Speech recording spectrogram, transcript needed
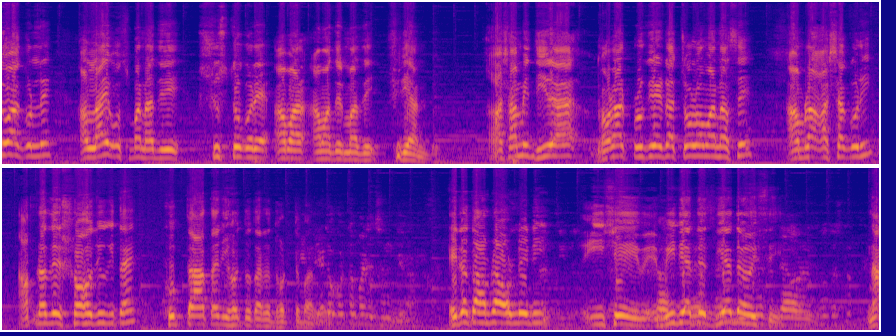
দোয়া করলে আল্লাহ ওসমান হাদি সুস্থ করে আবার আমাদের মাঝে ফিরে আনবে। আসামি ধীরা ধরার প্রক্রিয়াটা চলমান আছে। আমরা আশা করি আপনাদের সহযোগিতায় খুব তাড়াতাড়ি হয়তো তারা ধরতে পারবে। এটা তো আমরা অলরেডি সে মিডিয়াতে দিয়ে দেওয়া হয়েছে। না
